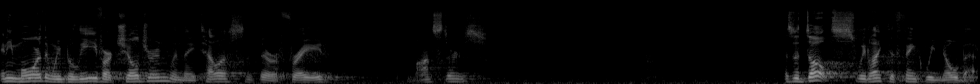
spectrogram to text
Any more than we believe our children when they tell us that they're afraid of monsters? As adults, we like to think we know better.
